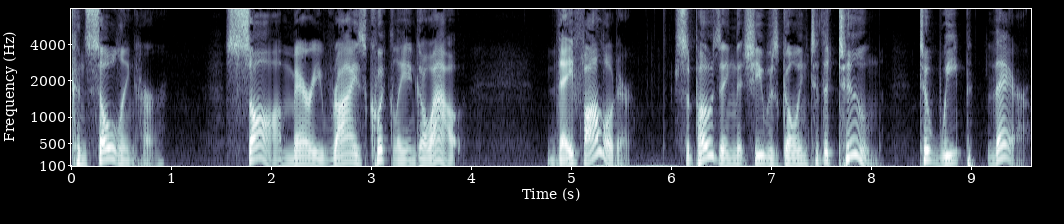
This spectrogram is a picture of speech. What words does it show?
consoling her, saw Mary rise quickly and go out, they followed her, supposing that she was going to the tomb to weep there.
